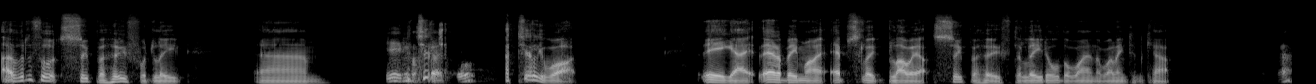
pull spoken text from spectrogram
I would have thought Super Hoof would lead. Um, yeah, he must Tell- go forward. I tell you what. There you go. That'll be my absolute blowout. Super Hoof to lead all the way in the Wellington Cup. Okay.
